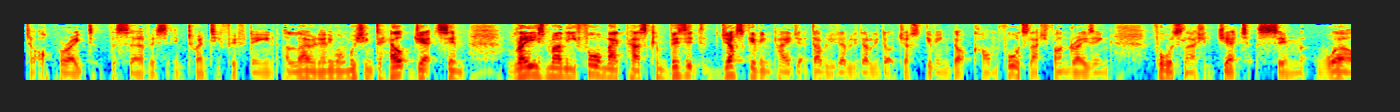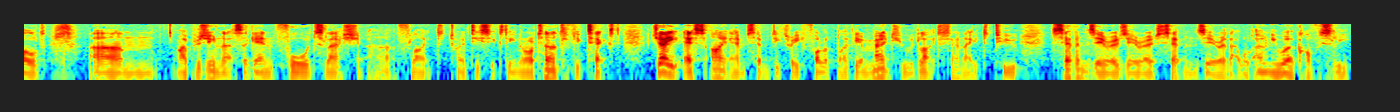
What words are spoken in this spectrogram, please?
to operate the service in 2015 alone. Anyone wishing to help JetSim raise money for Magpas can visit the Just Giving page at www.justgiving.com forward slash fundraising forward slash JetSim World. Um, I presume that's again forward slash uh, flight 2016, or alternatively text JSIM73 followed by the amount you would like to donate to 70070. That will only work, obviously,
